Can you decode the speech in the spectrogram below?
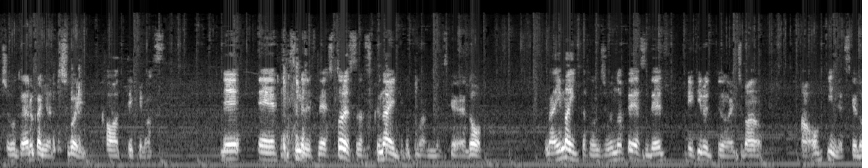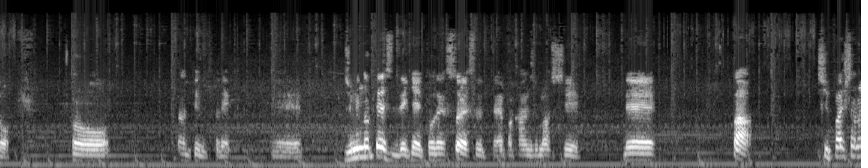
仕事をやるかによってすごい変わってきます。で、えー、二つ目ですね、ストレスが少ないってことなんですけれど、まあ、今言ったその自分のペースでできるっていうのが一番、まあ、大きいんですけど、その、なんていうんですかね、えー、自分のペースでできない当然ストレスってやっぱ感じますし、で、まあ、失敗したな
